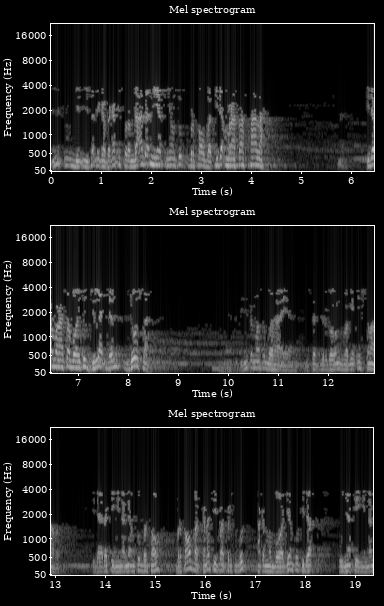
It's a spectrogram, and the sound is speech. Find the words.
Ini bisa dikatakan israr. Tidak ada niatnya untuk bertobat, tidak merasa salah. Nah, tidak merasa bahwa itu jelek dan dosa. Ini termasuk bahaya. Bisa tergolong sebagai israr. Tidak ada keinginannya untuk bertaubat karena sifat tersebut akan membawa dia untuk tidak punya keinginan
